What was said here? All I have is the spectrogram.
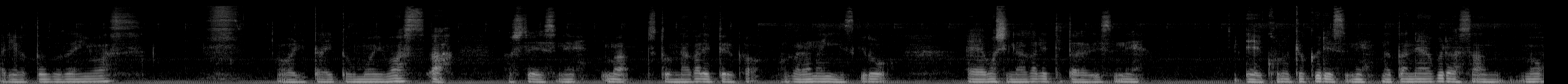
ありがとうございます。終わりたいと思います。あそしてですね今ちょっと流れてるかわからないんですけど、えー、もし流れてたらですね、えー、この曲ですねナタネアブラさんの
